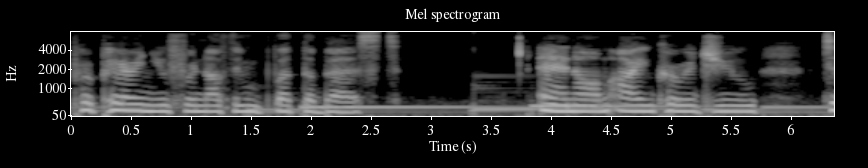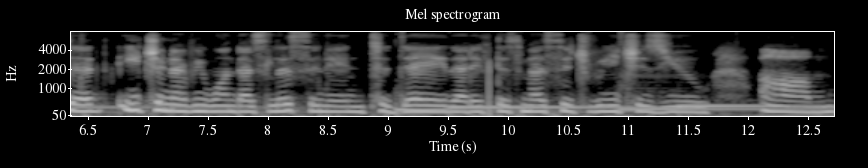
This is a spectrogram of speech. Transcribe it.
preparing you for nothing but the best. And um, I encourage you to each and everyone that's listening today that if this message reaches you, um,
